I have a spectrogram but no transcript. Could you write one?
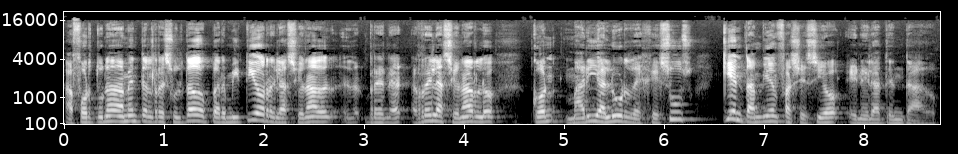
Afortunadamente el resultado permitió relacionarlo con María Lourdes Jesús, quien también falleció en el atentado.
